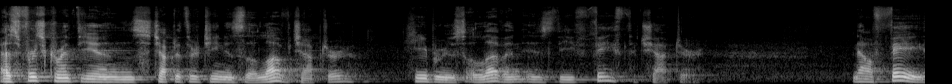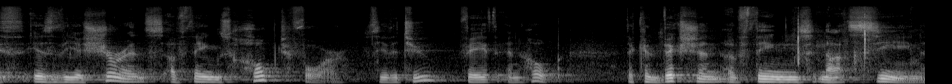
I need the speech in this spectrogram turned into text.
As 1 Corinthians chapter 13 is the love chapter, Hebrews 11 is the faith chapter. Now, faith is the assurance of things hoped for. See the two? Faith and hope. The conviction of things not seen.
